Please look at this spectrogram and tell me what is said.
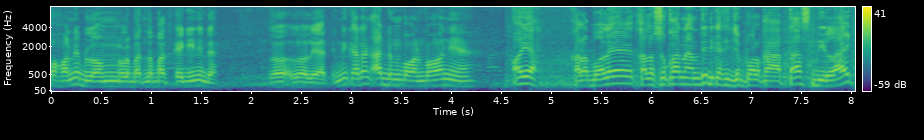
pohonnya belum lebat-lebat kayak gini dah. Lo, lo lihat. Ini kadang adem pohon-pohonnya. Oh ya, kalau boleh, kalau suka nanti dikasih jempol ke atas, di like,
